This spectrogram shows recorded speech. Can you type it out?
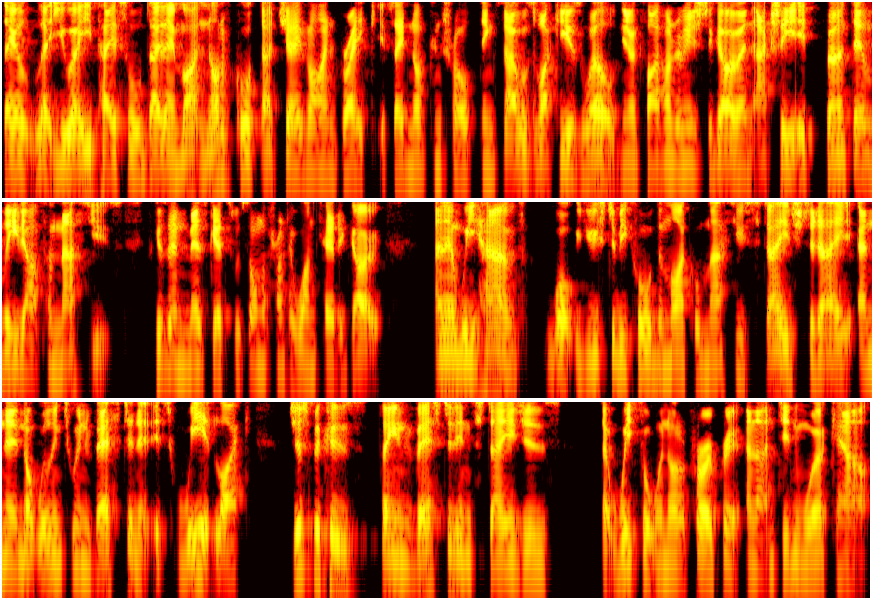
they let UAE pace all day. They might not have caught that J Vine break if they'd not controlled things. That was lucky as well, you know, 500 meters to go. And actually, it burnt their lead out for Matthews because then Mezgec was on the front at 1K to go. And then we have what used to be called the Michael Matthews stage today, and they're not willing to invest in it. It's weird. Like, just because they invested in stages that we thought were not appropriate and that didn't work out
